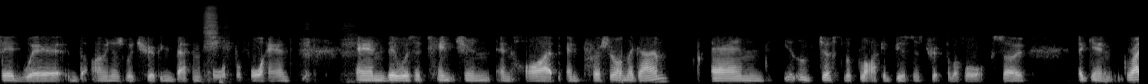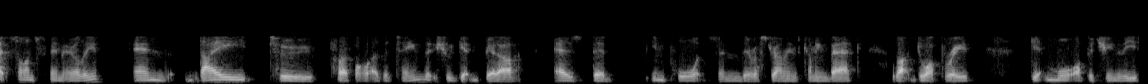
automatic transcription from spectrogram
said, where the owners were chirping back and forth beforehand, and there was a tension and hype and pressure on the game, and it just looked like a business trip for the Hawks. So, again, great signs for them early, and they too profile as a team that should get better as their imports and their Australians coming back, like Duop Reath, get more opportunities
